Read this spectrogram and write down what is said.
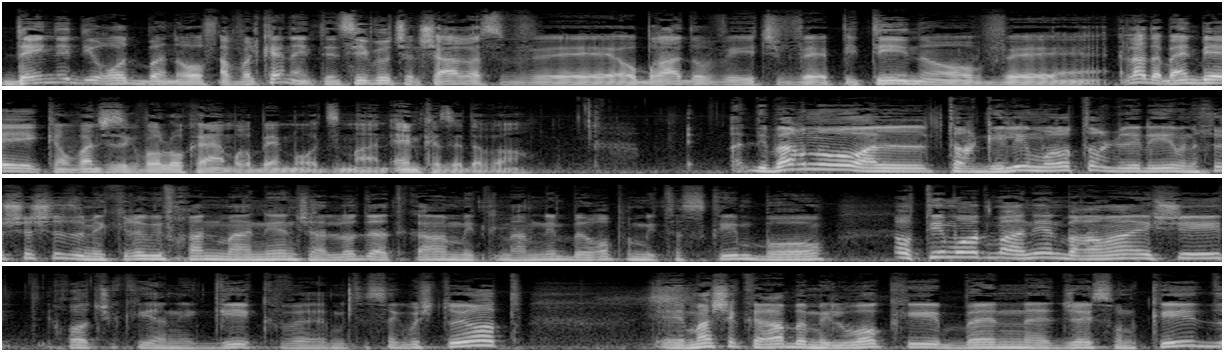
די נדירות בנוף, אבל כן, האינטנסיביות של שרס ואוברדוביץ' ופיטינו, ולא יודע, ב-NBA כמובן שזה כבר לא קיים הרבה מאוד זמן, אין כזה דבר. דיברנו על תרגילים או לא תרגילים, אני חושב שיש איזה מקרה מבחן מעניין שאני לא יודע עד כמה מאמנים באירופה מתעסקים בו. אותי מאוד מעניין ברמה האישית, יכול להיות שכי אני גיק ומתעסק בשטויות, אה, מה שקרה במילווקי בין אה, ג'ייסון קיד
